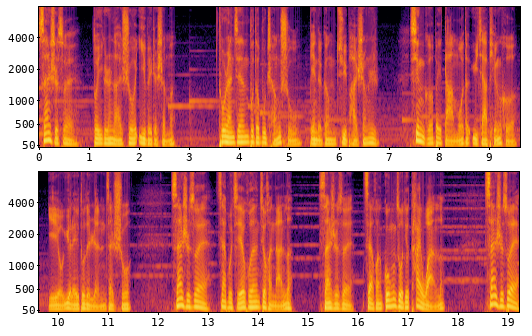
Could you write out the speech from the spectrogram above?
三十岁对一个人来说意味着什么？突然间不得不成熟，变得更惧怕生日，性格被打磨得愈加平和。也有越来越多的人在说：三十岁再不结婚就很难了，三十岁再换工作就太晚了，三十岁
